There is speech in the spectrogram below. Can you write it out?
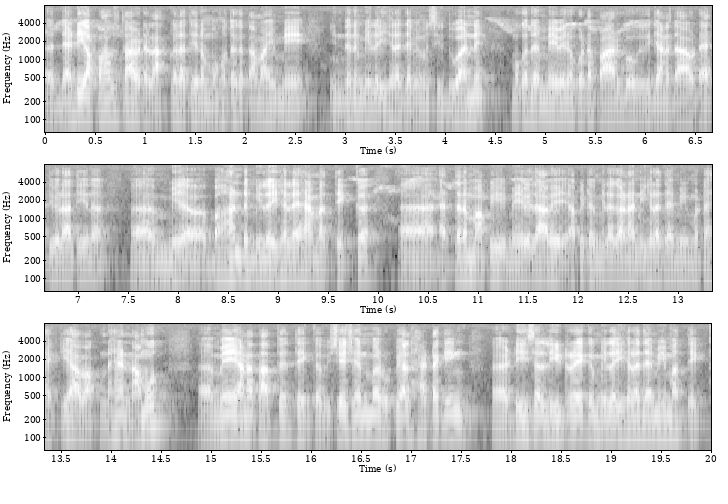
දැඩි අපහසුතාවයට ලක් වෙලා තියෙන මොහොතක තමයි මේ ඉන්ධන මිල ඉහළ දැමීම සිදුවන්නේ. මොකද මේ වෙනකොට පාරිභෝගික ජනතාවට ඇති වෙලා තියෙන භාණ්ඩ මිල ඉහළ යෑමත් එක්ක ඇත්තරම අපි මේ වෙලාවේ අපිට මිල ගණන් ඉහළ දැමීමට හැකියාවක් නැහැ. නමුත් මේ යන තත්ත්වෙත් එක්ක විශේෂයෙන්ම රුපියල් 60කින් ඩීසල් ලීටරයක මිල ඉහළ දැමීමත් එක්ක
